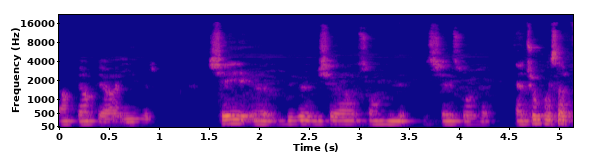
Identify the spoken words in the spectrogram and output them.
Yap yap ya iyidir. Şey bir de bir şey son bir şey soracağım. Yani çok mesela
